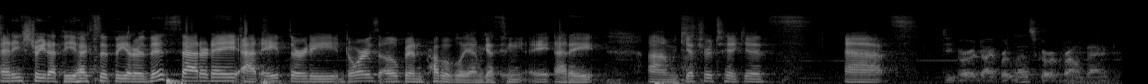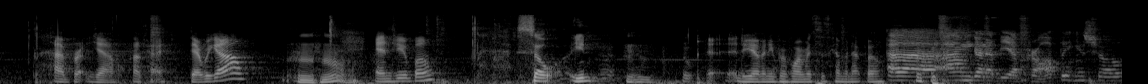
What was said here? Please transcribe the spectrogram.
Eddy Street at the Exit Theater this Saturday at 8:30. Doors open, probably. I'm guessing eight, at eight. Um, get your tickets at. Diva or Die Burlesque or a brown bag. at Br- yeah. Okay. There we go. Mm-hmm. And you, Bo? So you. Uh, Do you have any performances coming up, Bo? uh, I'm gonna be a prop in his show.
